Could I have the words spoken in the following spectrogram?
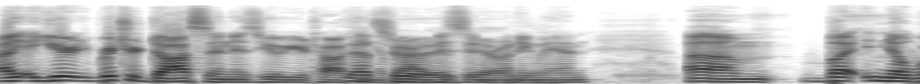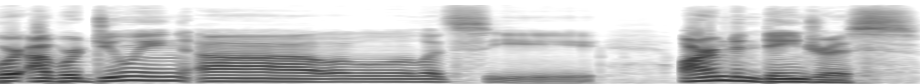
Uh, you're, Richard Dawson is who you're talking That's who about. it is is, in yeah, Running yeah. Man. Um, but no, we're uh, we're doing. Uh, let's see, Armed and Dangerous.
